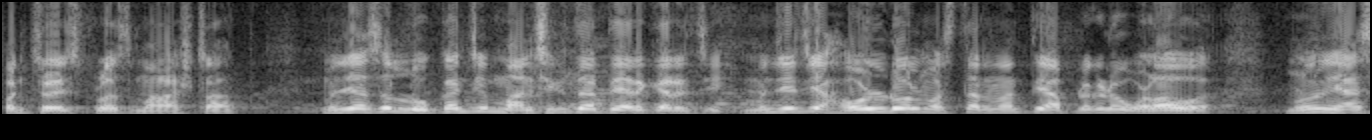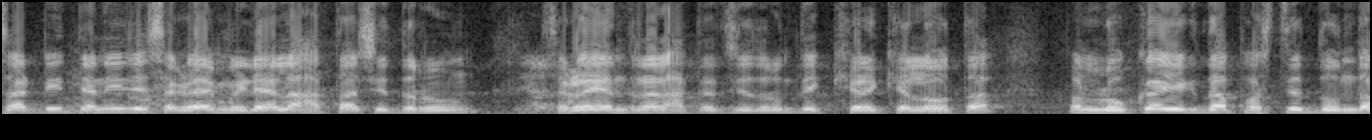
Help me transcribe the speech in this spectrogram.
पंचेचाळीस प्लस महाराष्ट्रात. म्हणजे असं लोकांची मानसिकता तयार करायची. म्हणजे जे हौलडोल मस्ताना ते आपल्याकडे वळावं. म्हणून ह्यासाठी त्यांनी जे सगळ्या मीडियाला हाताशी धरून सगळ्या यंत्रणाला हाताशी धरून ते खेळ खेळलं होतं. पण लोक एकदा फसतेत दोनदा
